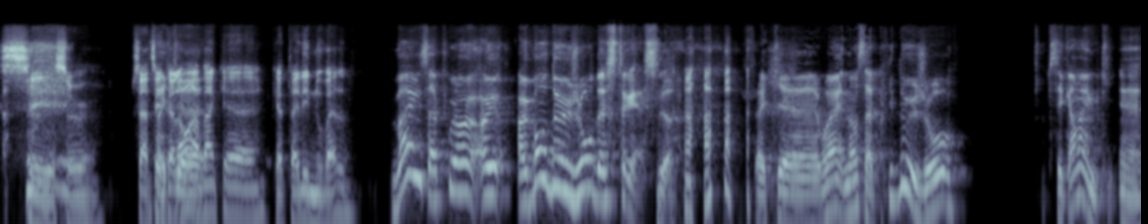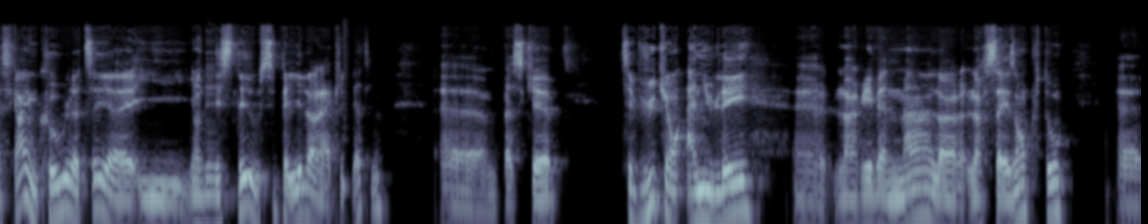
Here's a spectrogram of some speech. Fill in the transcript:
C'est sûr. Ça a été long avant que, que tu aies des nouvelles? Ben, ça a pris un, bon deux jours de stress, là. fait que, euh, ouais, non, ça a pris deux jours. C'est quand même, euh, quand même cool, tu sais. Euh, ils, ont décidé aussi de payer leur athlète, parce que, tu sais, vu qu'ils ont annulé euh, leur événement, leur, saison plutôt. Euh,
